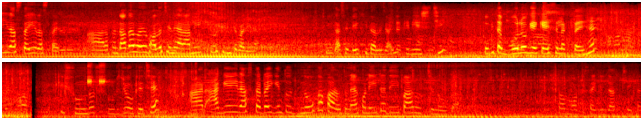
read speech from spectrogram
এই রাস্তায় এই রাস্তায়। আর আপনার দাদা ভাই ভালো চেনে আর আমি একটু চিনতে পারি না। ঠিক আছে দেখি তাহলে যাই। তাকে নিয়ে এসেছি। কবিতা বলো গে কেসে লাগতাই হ্যাঁ? কি সুন্দর সূর্য উঠেছে। আর আগে এই রাস্তাটাই কিন্তু নৌকা পার হতো না এখন এইটা দিয়েই পার হচ্ছে নৌকা। সব মোটর সাইকেল যাচ্ছে এখানে।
